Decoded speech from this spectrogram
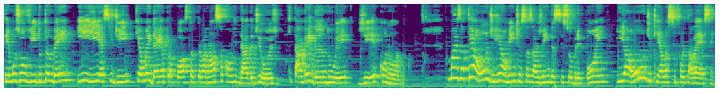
Temos ouvido também IISD, que é uma ideia proposta pela nossa convidada de hoje, que está agregando o E de econômico. Mas até onde realmente essas agendas se sobrepõem e aonde que elas se fortalecem?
